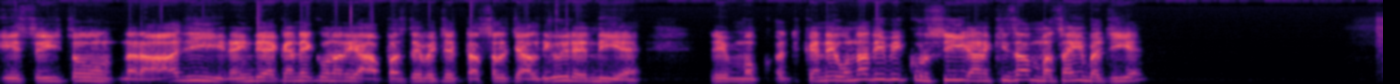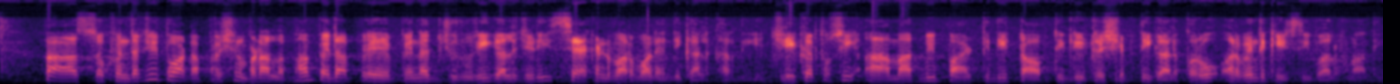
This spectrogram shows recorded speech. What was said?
ਇਸ ਚੀਜ਼ ਤੋਂ ਨਾਰਾਜ਼ ਹੀ ਰਹਿੰਦੇ ਆ। ਕਹਿੰਦੇ ਕਿ ਉਹਨਾਂ ਦੀ ਆਪਸ ਦੇ ਵਿੱਚ ਟਸਲ ਚੱਲਦੀ ਹੋਈ ਰਹਿੰਦੀ ਹੈ। ਤੇ ਕਹਿੰਦੇ ਉਹਨਾਂ ਦੀ ਵੀ ਕੁਰਸੀ ਅਣਖੀ ਸਾਹਿਬ ਮਸਾਂ ਹੀ ਬਚੀ ਹੈ। ਹਾਂ ਸੁਖਵਿੰਦਰ ਜੀ, ਤੁਹਾਡਾ ਪ੍ਰਸ਼ਨ ਬੜਾ ਲੰਬਾ, ਪਹਿਲਾਂ ਪਹਿਲਾਂ ਜ਼ਰੂਰੀ ਗੱਲ ਜਿਹੜੀ ਸੈਕੰਡ ਵਾਰ ਵਾਲਿਆਂ ਦੀ ਗੱਲ ਕਰਦੀ ਹੈ। ਜੇਕਰ ਤੁਸੀਂ ਆਮ ਆਦਮੀ ਪਾਰਟੀ ਦੀ ਟਾਪ ਦੀ ਲੀਡਰਸ਼ਿਪ ਦੀ ਗੱਲ ਕਰੋ, ਅਰਵਿੰਦ ਕੇਜਰੀਵਾਲ ਹੋਣਾ ਦੀ,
